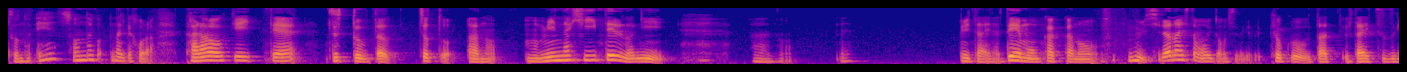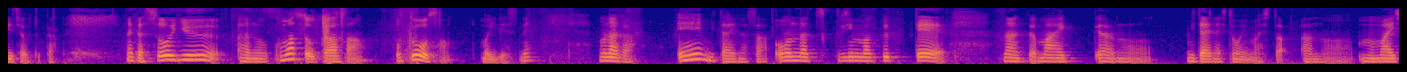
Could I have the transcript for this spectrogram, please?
そのえ？そんななんかほらカラオケ行ってずっと歌う。ちょっとあのみんな弾いてるのにあのね？みたいな。デーモン閣下の知らない人も多いかもしれないけど曲を歌歌い続けちゃうとか。なんかそういうあの困ったお母さんお父さんもいいですね。もうなんかえ、みたいなさ女作りまくってなんか前あのみたいな人もいました。あのもう毎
